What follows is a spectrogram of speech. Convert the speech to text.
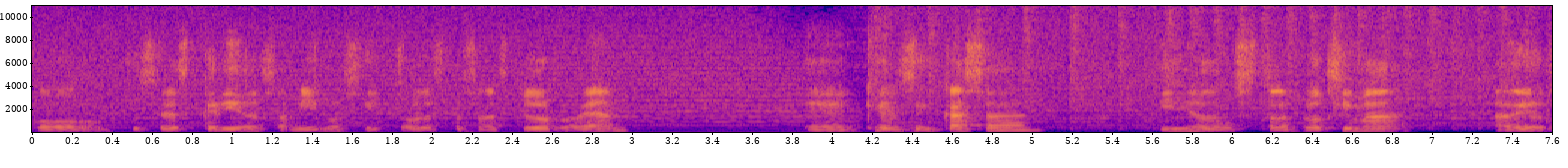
con sus seres queridos, amigos y todas las personas que los rodean. Eh, quédense en casa, y nos vemos hasta la próxima. Adiós.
